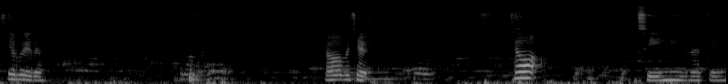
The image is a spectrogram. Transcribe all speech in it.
siapa itu cowok apa cewek Cowok sini berarti.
